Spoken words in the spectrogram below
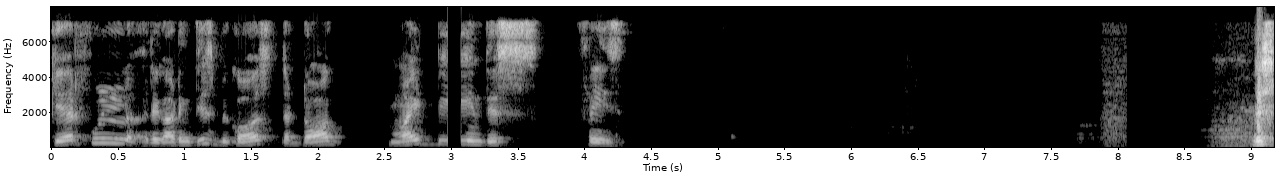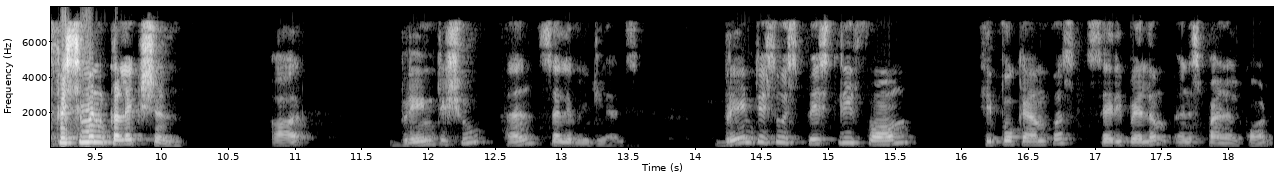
careful regarding this because the dog might be in this phase The specimen collection are brain tissue and salivary glands. Brain tissue especially from hippocampus, cerebellum and spinal cord.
